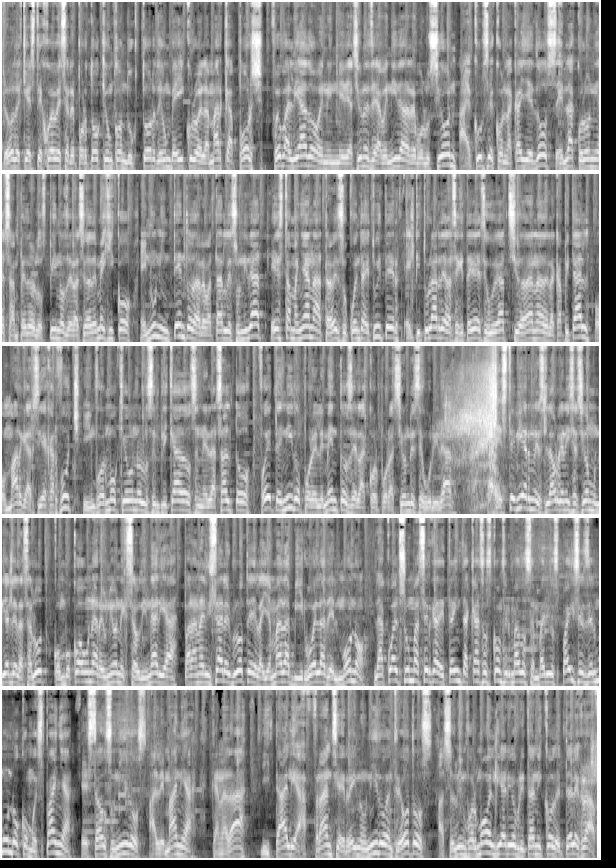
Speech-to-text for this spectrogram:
Luego de que este jueves se reportó que un conductor de un vehículo de la marca Porsche fue baleado en inmediaciones de Avenida Revolución, al curse con la calle 2 en la colonia San Pedro de los Pinos de la Ciudad de México, en un intento de arrebatarle su unidad. Esta mañana, a través de su cuenta de Twitter, el titular de la Secretaría de Seguridad Ciudadana de la capital, Omar García Harfuch, informó que uno de los implicados en el asalto fue detenido por elementos de la Corporación de Seguridad. Este viernes, la Organización Mundial de la Salud convocó a una reunión extraordinaria para analizar el brote de la llamada viruela del mono, la cual suma cerca de 30 casos confirmados en varios países del mundo como España, Estados Unidos, Alemania, Canadá, Italia, Francia y Reino Unido, entre otros. Así lo informó el diario británico The Telegraph.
